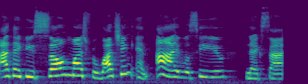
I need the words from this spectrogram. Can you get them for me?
I thank you so much for watching, and I will see you next time.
